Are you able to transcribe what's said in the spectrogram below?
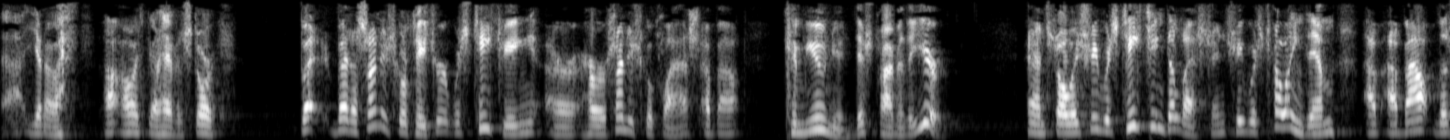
uh, you know, I always got to have a story. But but a Sunday school teacher was teaching her, her Sunday school class about communion this time of the year. And so as she was teaching the lesson, she was telling them about the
